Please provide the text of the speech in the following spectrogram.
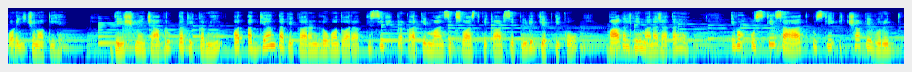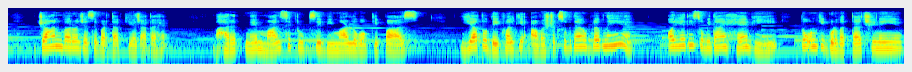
बड़ी चुनौती है। देश में जागरूकता की कमी और अज्ञानता के कारण लोगों द्वारा किसी भी प्रकार के मानसिक स्वास्थ्य विकार से पीड़ित व्यक्ति को पागल ही माना जाता है, एवं उसके साथ उसकी इच्छा के विरुद्ध जानवरों जैसे बर्ताव किया जाता है। भारत में मानसिक रूप से बीमार लोगों के पास या तो देखभाल की आवश्यक सुविधाएँ उपलब्ध नहीं है और यदि सुविधाएँ हैं भी तो उनकी गुणवत्ता अच्छी नहीं है।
